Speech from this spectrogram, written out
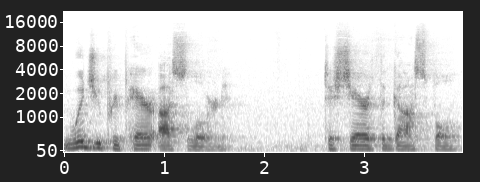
Would you prepare us, Lord, to share the gospel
